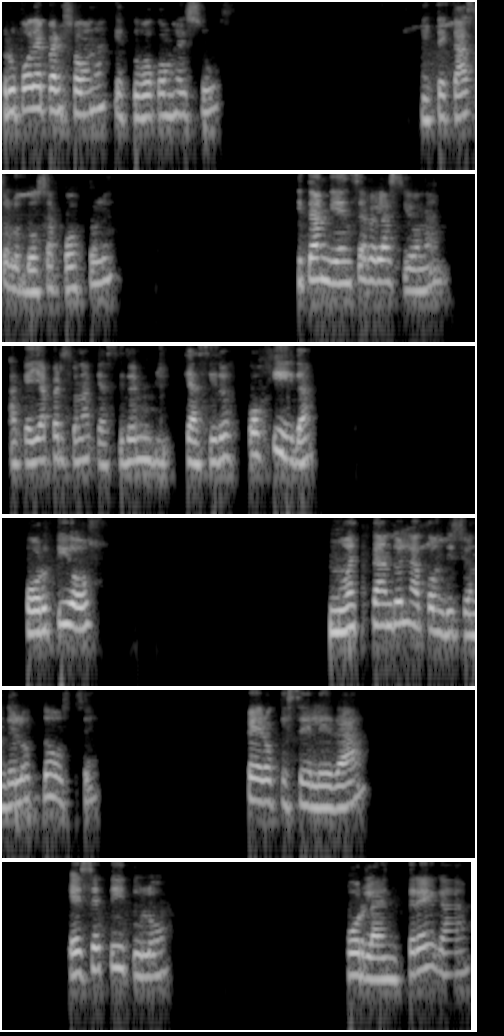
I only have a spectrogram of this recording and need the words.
grupo de personas que estuvo con Jesús, en este caso los dos apóstoles, y también se relaciona aquella persona que ha sido, que ha sido escogida por Dios no estando en la condición de los doce, pero que se le da ese título por la entrega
